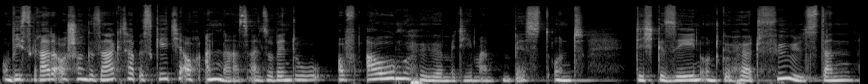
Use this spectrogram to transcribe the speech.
Und wie ich es gerade auch schon gesagt habe, es geht ja auch anders. Also wenn du auf Augenhöhe mit jemandem bist und dich gesehen und gehört fühlst, dann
